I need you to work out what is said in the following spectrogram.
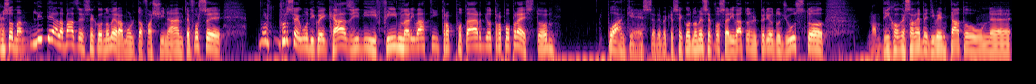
insomma, l'idea alla base secondo me era molto affascinante, forse Forse è uno di quei casi di film arrivati troppo tardi o troppo presto? Può anche essere, perché secondo me se fosse arrivato nel periodo giusto, non dico che sarebbe diventato un, eh,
